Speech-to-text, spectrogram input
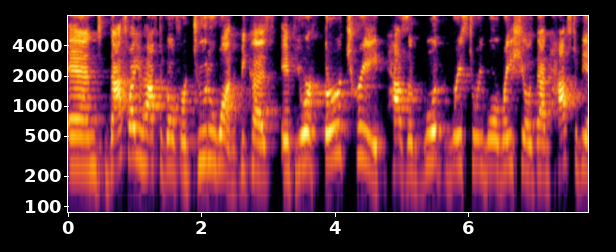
And that's why you have to go for two to one because if your third trade has a good risk to reward ratio that has to be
